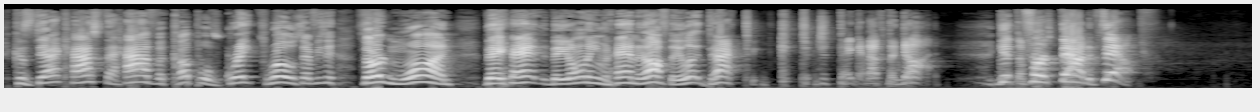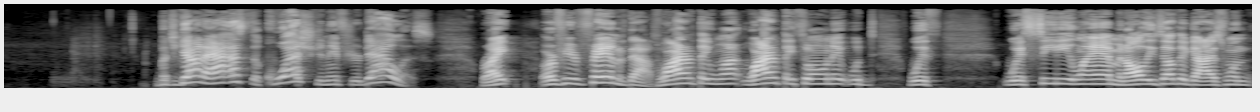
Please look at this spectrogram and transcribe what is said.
Because Dak has to have a couple of great throws every third and one. They hand, they don't even hand it off. They let Dak t- t- just take it up the gut, get the first down himself. But you got to ask the question if you're Dallas, right? Or if you're a fan of Dallas, why aren't they why aren't they throwing it with with with CeeDee Lamb and all these other guys when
